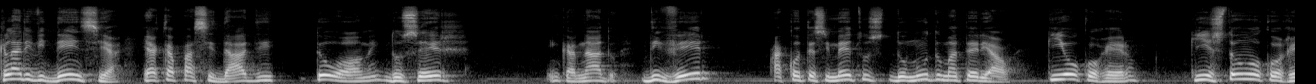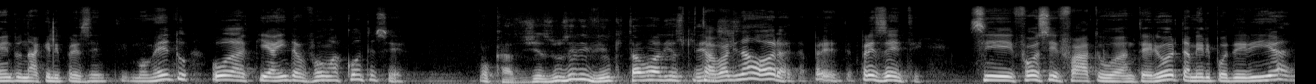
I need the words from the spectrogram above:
clarividência é a capacidade do homem, do ser encarnado, de ver acontecimentos do mundo material que ocorreram, que estão ocorrendo naquele presente momento ou que ainda vão acontecer. No caso de Jesus, ele viu que estavam ali os Que estavam ali na hora, presente. Se fosse fato anterior, também ele poderia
